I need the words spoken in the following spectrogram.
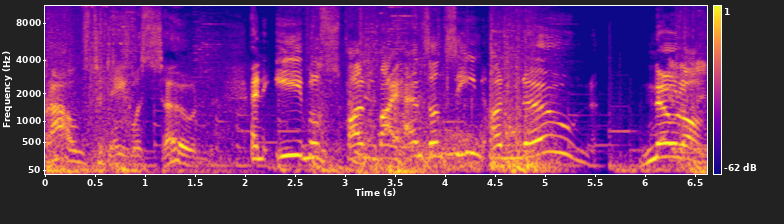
grounds today was sown. An evil spun by hands unseen, unknown. No longer.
